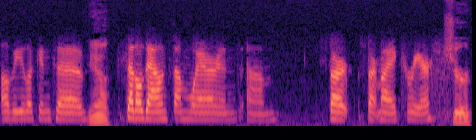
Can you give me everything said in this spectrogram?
I'll be looking to yeah. settle down somewhere and um, start start my career. Sure.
